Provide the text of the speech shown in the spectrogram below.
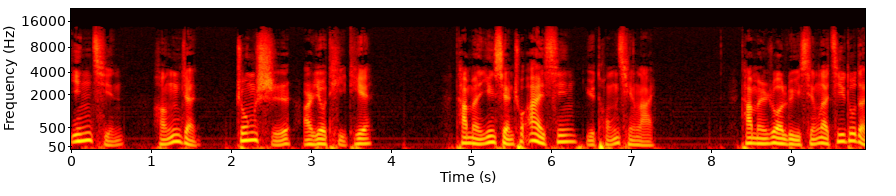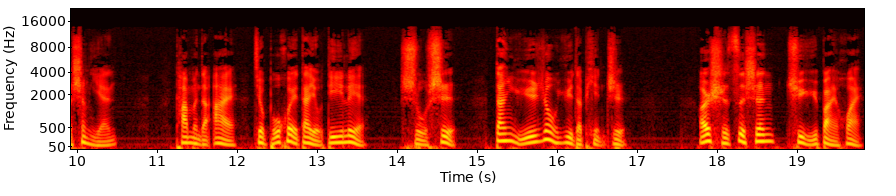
殷勤、恒忍、忠实而又体贴，他们应显出爱心与同情来。他们若履行了基督的圣言，他们的爱就不会带有低劣、属世、单于肉欲的品质，而使自身趋于败坏，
